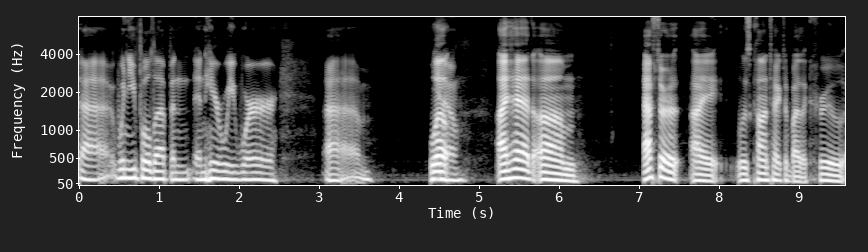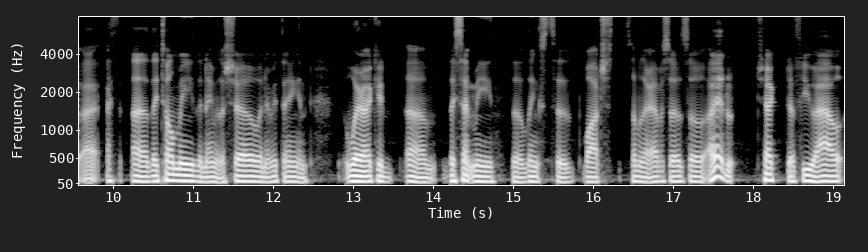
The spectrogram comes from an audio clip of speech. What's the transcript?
uh, when you pulled up and and here we were? Um, you Well, know, I had um after I was contacted by the crew, I, I th- uh, they told me the name of the show and everything, and where I could. Um, they sent me the links to watch some of their episodes, so I had checked a few out,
